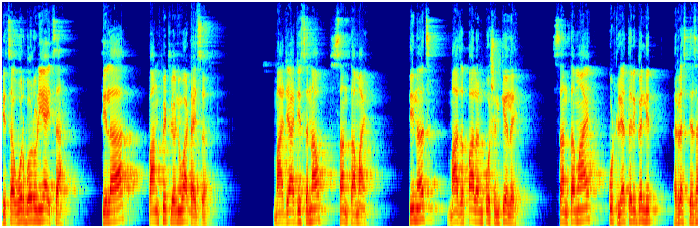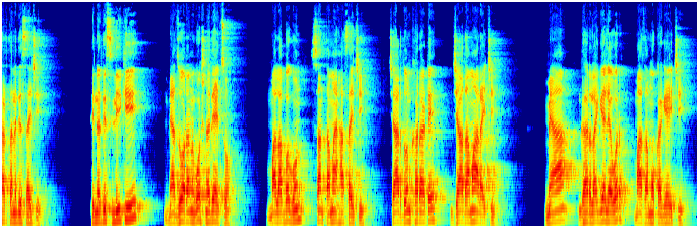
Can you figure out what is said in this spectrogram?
तिचा ऊर भरून यायचा. तिला पांग फिटल्याने वाटायचं. माझ्या आजीचं नाव संतामाय. तिनंच माझं पालनपोषण केलंय. संतामाय कुठल्या तरी गल्लीत रस्ते झाडताना दिसायची. तिनं दिसली की म्या जोरानं घोषणा द्यायचो. मला बघून संतामाय हसायची. चार दोन खराटे जादा मारायची. म्या घरला गेल्यावर माझा मोका घ्यायची.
